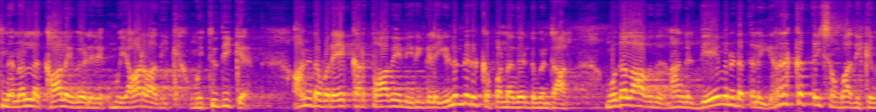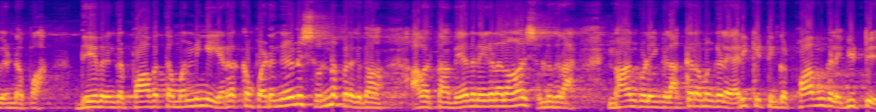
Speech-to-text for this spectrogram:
இந்த நல்ல காலை வேளையில் உண்மை ஆராதிக்க உண்மை துதிக்க ஆண்டவரே கர்த்தாவே நீர் எங்களை எழுந்திருக்க பண்ண வேண்டும் என்றால் முதலாவது நாங்கள் தேவனிடத்துல இரக்கத்தை சம்பாதிக்க வேண்டும்ப்பா. தேவன் எங்கள் பாவத்தை மன்னிங்க இறக்கம் படுங்கன்னு சொன்ன பிறகுதான் அவர் தான் வேதனைகளெல்லாம் சொல்லுகிறார். நாங்கள் எங்கள் அக்கிரமங்களை அறிக்கிட்டு எங்கள் பாவங்களை விட்டு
